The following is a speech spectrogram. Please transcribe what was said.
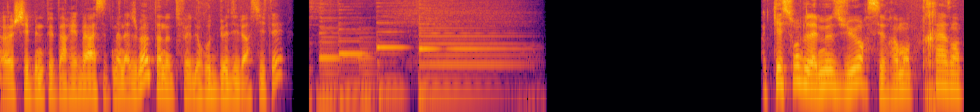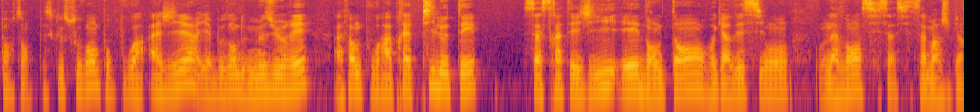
euh, chez BNP Paribas Asset Management, hein, notre feuille de route biodiversité. La question de la mesure, c'est vraiment très important, parce que souvent, pour pouvoir agir, il y a besoin de mesurer afin de pouvoir après piloter sa stratégie et dans le temps, regarder si on, avance, si ça, marche bien.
